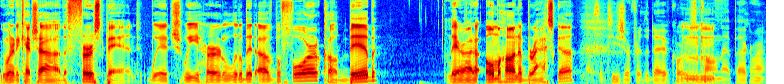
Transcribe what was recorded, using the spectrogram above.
we wanted to catch uh, the first band, which we heard a little bit of before, called Bib. They're out of Omaha, Nebraska. That's a T-shirt for the day, of course. Mm-hmm. Calling that back around.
